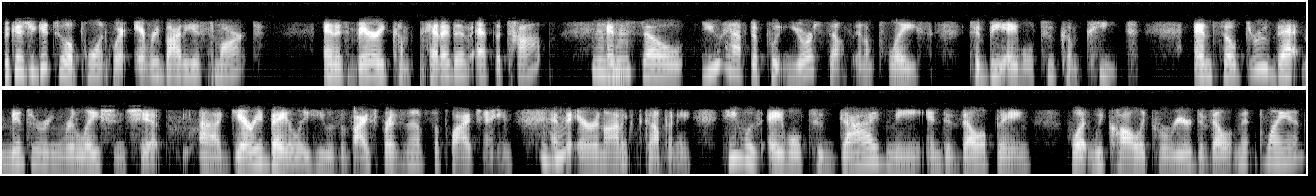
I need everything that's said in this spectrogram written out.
Because you get to a point where everybody is smart and it's very competitive at the top. Mm-hmm. And so you have to put yourself in a place to be able to compete and so through that mentoring relationship, uh, Gary Bailey, he was the vice president of supply chain mm-hmm. at the aeronautics company, he was able to guide me in developing what we call a career development plan.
